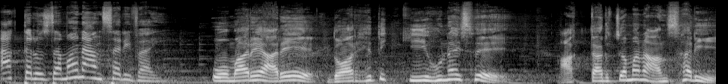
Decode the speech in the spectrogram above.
আক্তারুজ্জামান আনসারি ভাই। ওমারে আরে দর দরহেতি কি হুনাইছে? আক্তারুজ্জামান আনসারি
